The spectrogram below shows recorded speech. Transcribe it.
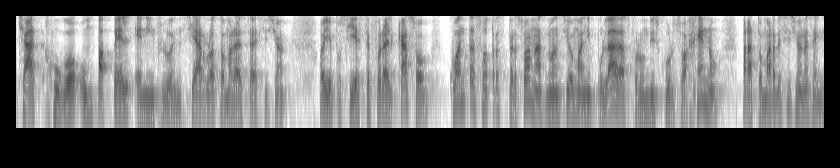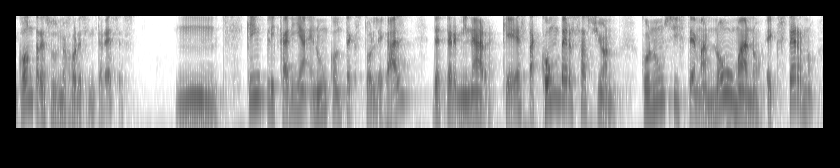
chat jugó un papel en influenciarlo a tomar esa decisión. Oye, pues si este fuera el caso, ¿cuántas otras personas no han sido manipuladas por un discurso ajeno para tomar decisiones en contra de sus mejores intereses? Hmm. ¿Qué implicaría en un contexto legal determinar que esta conversación con un sistema no humano externo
